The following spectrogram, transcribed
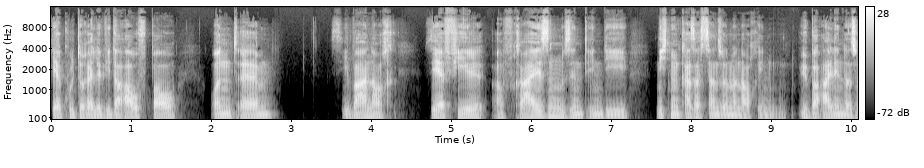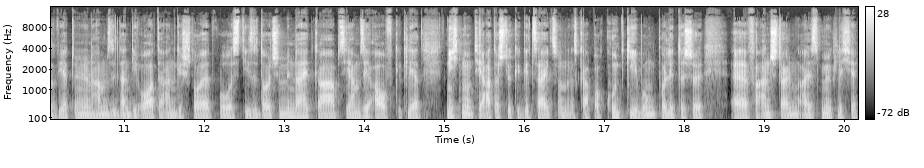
der kulturelle Wiederaufbau. Und ähm, sie waren auch sehr viel auf Reisen, sind in die nicht nur in Kasachstan, sondern auch in, überall in der Sowjetunion haben sie dann die Orte angesteuert, wo es diese deutsche Minderheit gab. Sie haben sie aufgeklärt, nicht nur Theaterstücke gezeigt, sondern es gab auch Kundgebungen, politische äh, Veranstaltungen, alles Mögliche.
